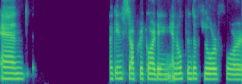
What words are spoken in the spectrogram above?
and again, stop recording and open the floor for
